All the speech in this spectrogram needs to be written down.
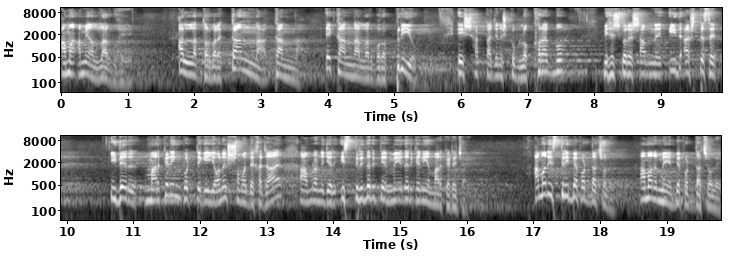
আমা, আমি আল্লাহর ভয়ে। আল্লাহর দরবারে কান্না কান্না। এই কান্না আল্লাহর বড় প্রিয়। এই সাতটা জিনিস খুব লক্ষ্য রাখব। বিশেষ করে সামনে ঈদ আসতেছে। ঈদের মার্কেটিং করতে গিয়ে অনেক সময় দেখা যায়, আমরা নিজের স্ত্রীদেরকে, মেয়েদেরকে নিয়ে মার্কেটে যাই। আমার স্ত্রী বেপর্দা চলে, আমার মেয়ে বেপর্দা চলে।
